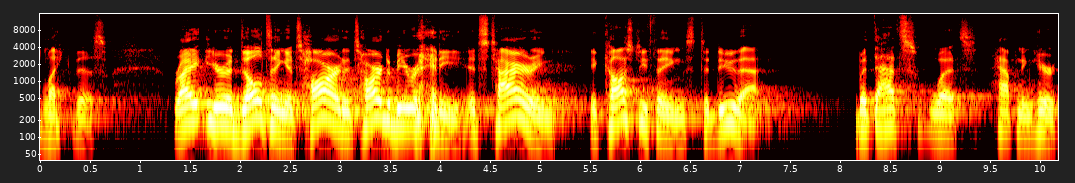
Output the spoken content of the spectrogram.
like this, right? You're adulting. It's hard. It's hard to be ready. It's tiring. It costs you things to do that. But that's what's happening here.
